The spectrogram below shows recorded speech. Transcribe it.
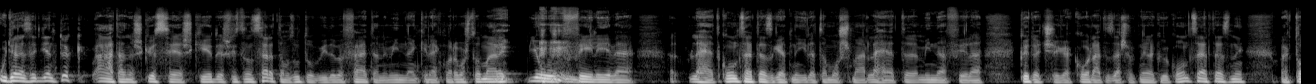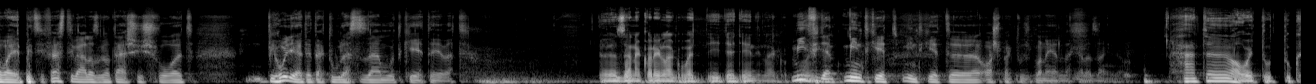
Ugyanez egy ilyen tök általános közhelyes kérdés, viszont szeretem az utóbbi időben feltenni mindenkinek, mert most már egy jó fél éve lehet koncertezgetni, illetve most már lehet mindenféle kötöttségek, korlátozások nélkül koncertezni, meg tavaly egy pici fesztiválozgatás is volt. Ti hogy éltétek túl ezt az elmúlt két évet? Zenekarilag, vagy így egyénileg? Mind, figyelj, mindkét, mindkét aspektusban érdekel az engem. Hát, ahogy tudtuk,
